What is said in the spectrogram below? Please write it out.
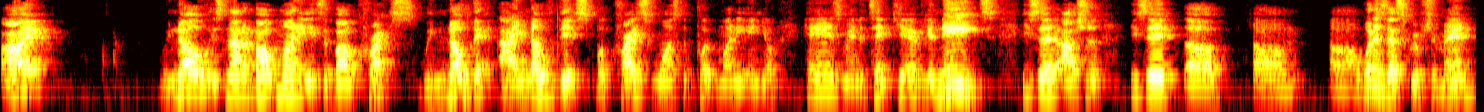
All right? We know it's not about money, it's about Christ. We know that. I know this. But Christ wants to put money in your hands, man, to take care of your needs. He said, I should, he said, uh, um, uh, what is that scripture, man?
